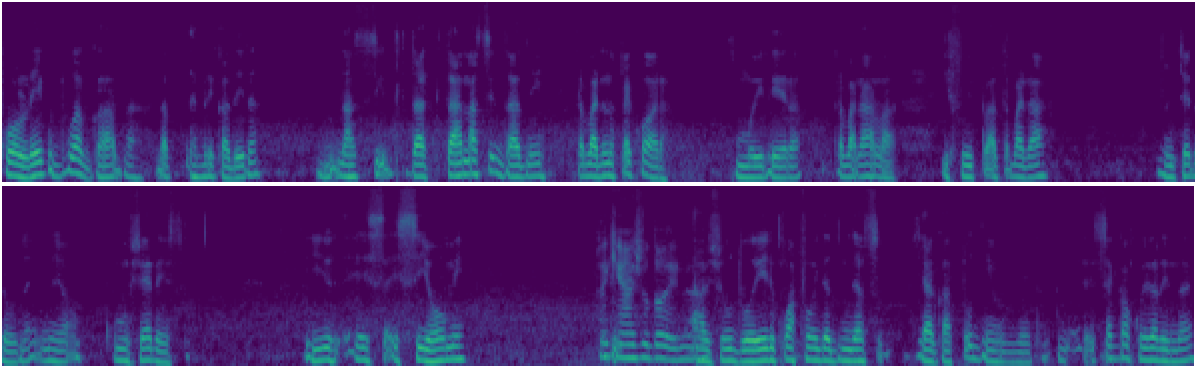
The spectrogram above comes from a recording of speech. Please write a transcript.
colega do H, da, da, brincadeira, na, que tá- estava na cidade, né? trabalhando na pecuária. Como ele era, trabalhar lá. E fui para trabalhar no interior, né? Como gerente. E esse, esse homem Foi quem ajudou ele, né? ajudou ele com a família do Nelson de H todinho dentro. Isso é é uma coisa linda, né?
